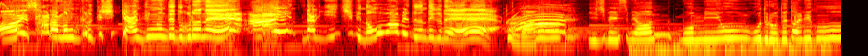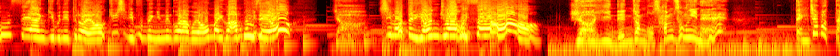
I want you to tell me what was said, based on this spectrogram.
아이 사람은 그렇게 쉽게 안 죽는데도 그러네. 아이 난 이 집이 너무 마음에 드는데 그래. 뭔가 이 집에 있으면 몸이 오- 오들오들 떨리고 쎄한 기분이 들어요 귀신이 분명 있는 거라고요 엄마 이거 안 보이세요? 야, 심어들이 연주하고 있어요 야 이 냉장고 삼성이네. 땡 잡았다.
